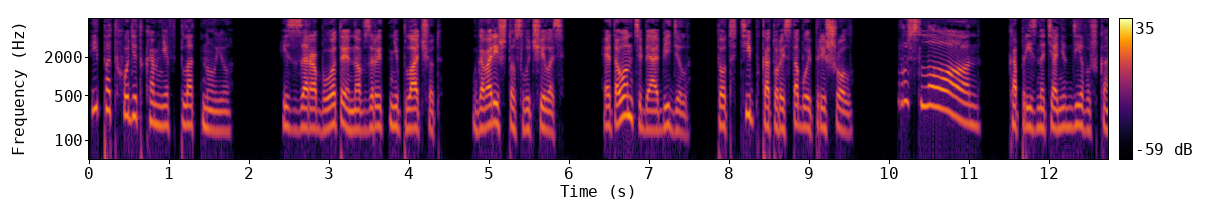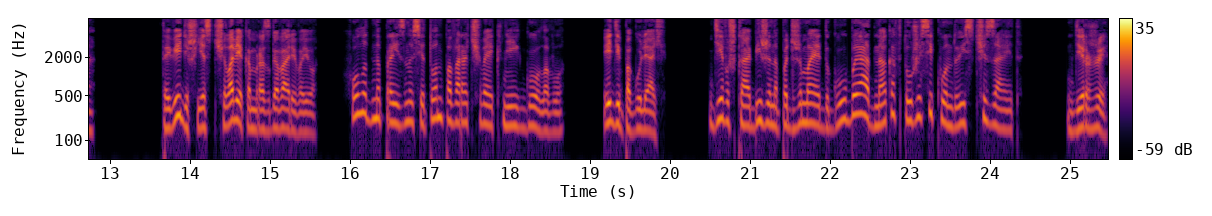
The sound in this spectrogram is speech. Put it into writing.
и подходит ко мне вплотную. «Из-за работы на взрыв не плачут. Говори, что случилось. Это он тебя обидел. Тот тип, который с тобой пришел. «Руслан!» — капризно тянет девушка. «Ты видишь, я с человеком разговариваю. Холодно произносит он, поворачивая к ней голову. «Иди погуляй». Девушка обиженно поджимает губы, однако в ту же секунду исчезает. «Держи».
